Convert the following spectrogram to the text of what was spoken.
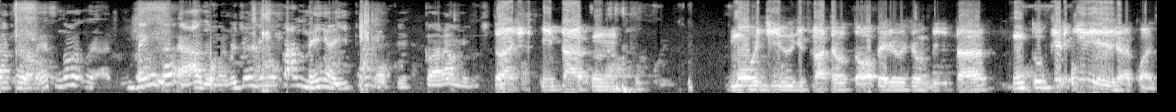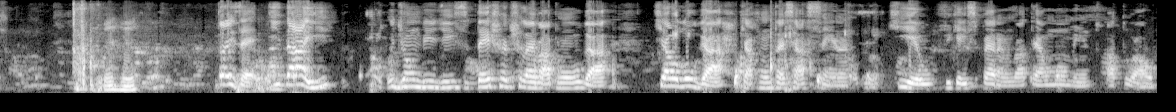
acontece no- bem humorado, mano. O John B não tá nem aí pro Topper, claramente. Eu acho que quem tá com mordido de fato é o Topper e o John B tá com tudo que ele queria já, quase. Uhum. Pois é, e daí o John B diz: Deixa eu te levar pra um lugar, que é o lugar que acontece a cena que eu fiquei esperando até o momento atual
